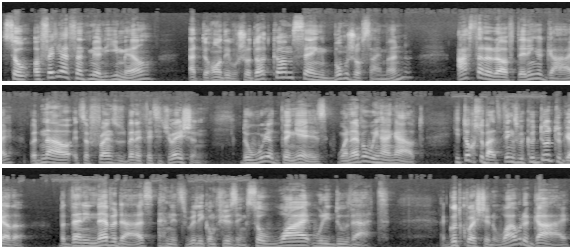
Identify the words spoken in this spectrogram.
So Ophelia sent me an email at therendezvousshow.com saying, Bonjour Simon. I started off dating a guy but now it's a friends with benefit situation. The weird thing is, whenever we hang out, he talks about things we could do together, but then he never does, and it's really confusing. So, why would he do that? A good question. Why would a guy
